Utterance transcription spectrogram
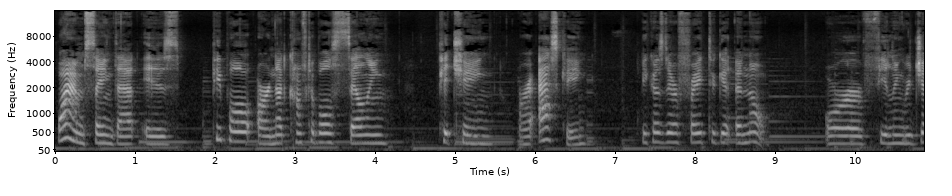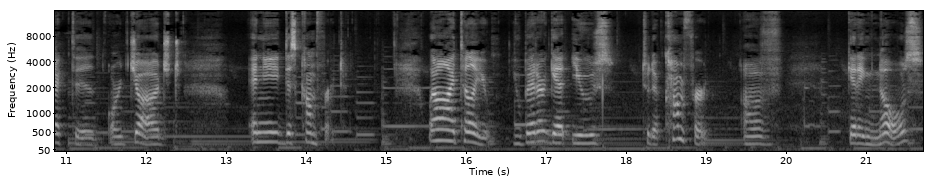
Why I'm saying that is people are not comfortable selling, pitching, or asking because they're afraid to get a no or feeling rejected or judged, any discomfort. Well, I tell you, you better get used to the comfort of getting no's,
